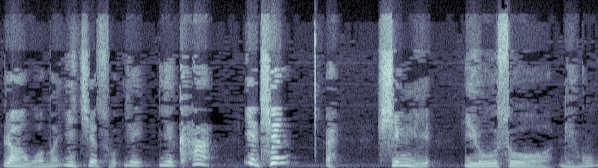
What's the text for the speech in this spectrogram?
让我们一接触、一一看、一听，哎，心里有所领悟。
